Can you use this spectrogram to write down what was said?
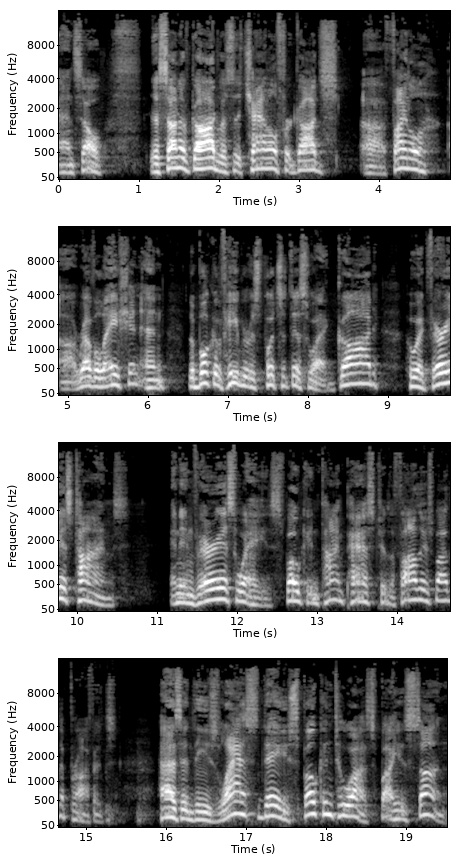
And so the Son of God was the channel for God's uh, final uh, revelation. And the book of Hebrews puts it this way God, who at various times and in various ways spoke in time past to the fathers by the prophets, has in these last days spoken to us by his Son,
